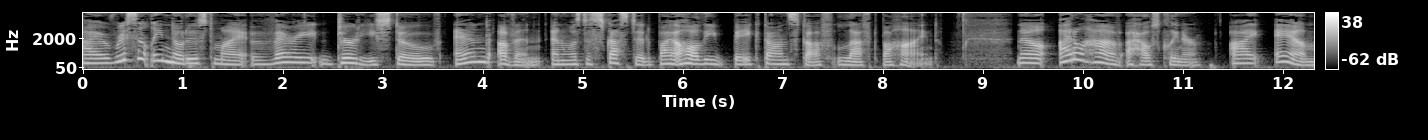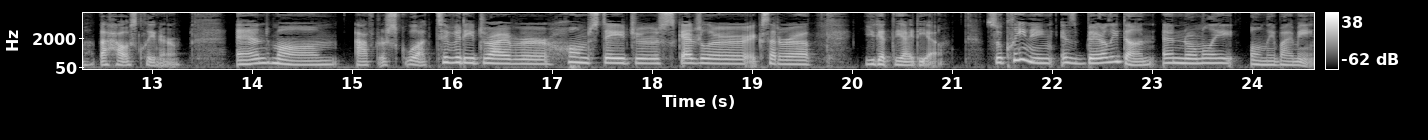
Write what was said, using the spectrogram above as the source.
I recently noticed my very dirty stove and oven and was disgusted by all the baked on stuff left behind. Now, I don't have a house cleaner. I am the house cleaner. And mom, after school activity driver, home stager, scheduler, etc. You get the idea. So cleaning is barely done and normally only by me.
